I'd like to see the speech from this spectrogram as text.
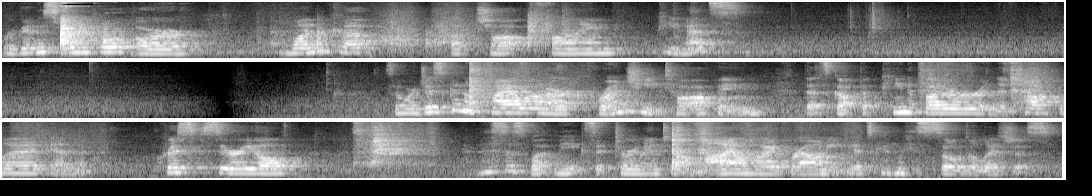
we're going to sprinkle our one cup of chopped fine peanuts. So we're just going to pile on our crunchy topping that's got the peanut butter and the chocolate and the crisp cereal. And this is what makes it turn into a mile high brownie. It's going to be so delicious.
